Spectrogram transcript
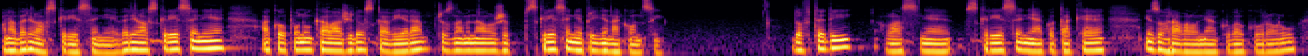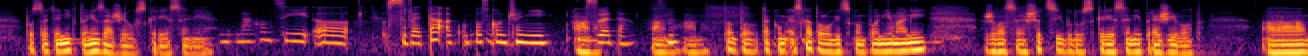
ona verila v skriesenie. Verila v skriesenie, ako ponúkala židovská viera, čo znamenalo, že skriesenie príde na konci. Dovtedy vlastne skriesenie ako také nezohrávalo nejakú veľkú rolu. V podstate nikto nezažil skriesenie. Na konci uh, sveta, po skončení áno, sveta. Áno, hm. áno. V tomto takom eskatologickom ponímaní, že vlastne všetci budú skriesení pre život. A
